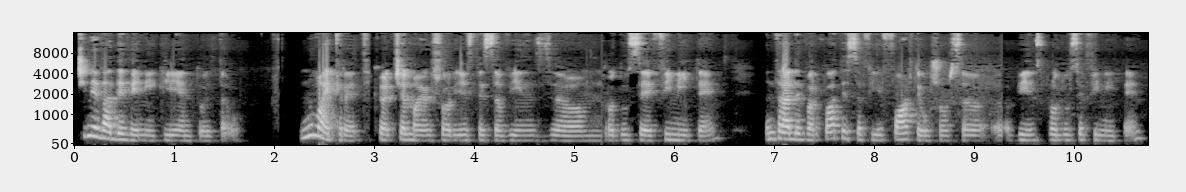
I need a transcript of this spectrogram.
Cine va deveni clientul tău? Nu mai cred că cel mai ușor este să vinzi um, produse finite. Într-adevăr, poate să fie foarte ușor să uh, vinzi produse finite,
